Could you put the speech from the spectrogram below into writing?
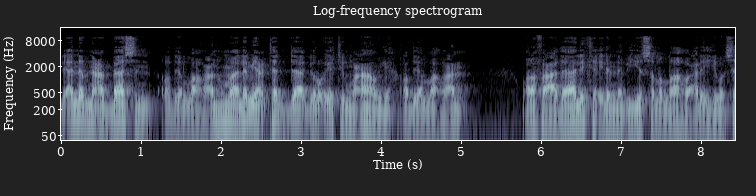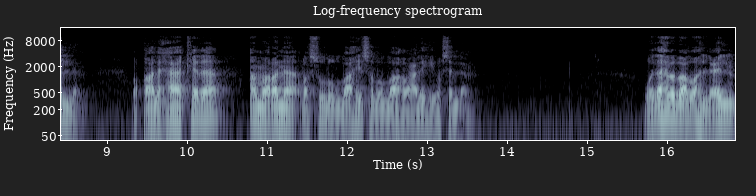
لأن ابن عباس رضي الله عنهما لم يعتد برؤية معاوية رضي الله عنه. ورفع ذلك إلى النبي صلى الله عليه وسلم وقال هكذا أمرنا رسول الله صلى الله عليه وسلم. وذهب بعض أهل العلم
